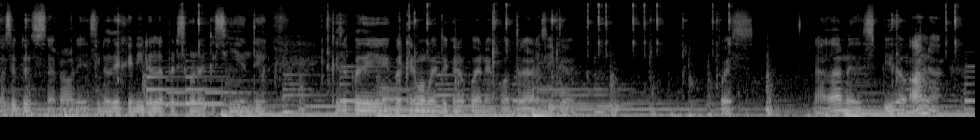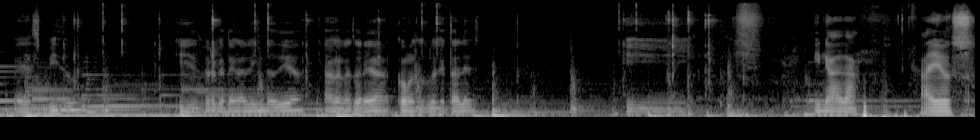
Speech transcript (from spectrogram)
acepten sus errores y no dejen ir a la persona que sienten que se puede ir en cualquier momento y que no pueden encontrar. Así que, pues, nada, me despido. ¡Hala! Me despido. Y espero que tengan lindo día. Hagan la tarea, coman sus vegetales. Y, y nada, adiós.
